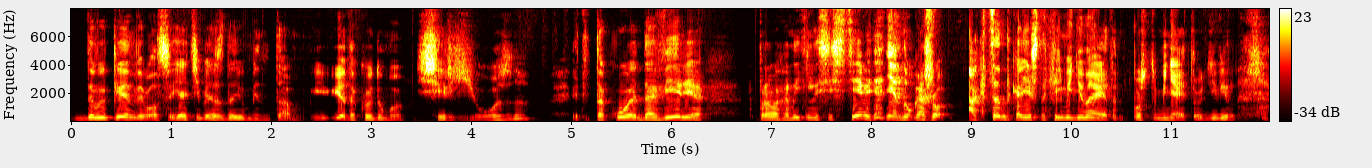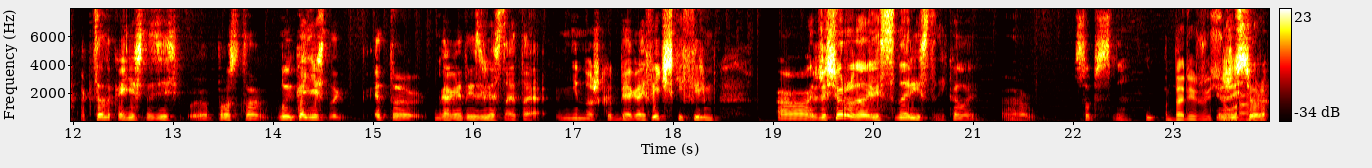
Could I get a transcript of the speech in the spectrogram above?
довыпендривался, я тебя сдаю ментам. И я такой думаю, серьезно? Это такое доверие к правоохранительной системе? Не, ну хорошо, акцент, конечно, в фильме не на этом, просто меня это удивило. Акцент, конечно, здесь э, просто... Ну и, конечно, это, как это известно, это немножко биографический фильм. Э, Режиссера, да, или сценариста, Николай? Собственно, Да, режиссера. режиссера.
